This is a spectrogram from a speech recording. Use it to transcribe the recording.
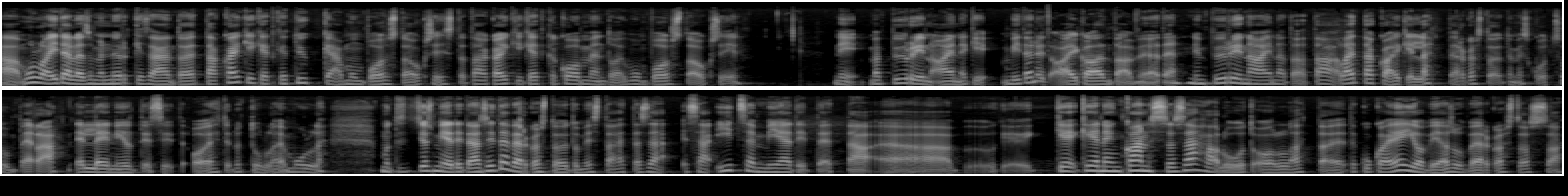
äh, mulla on itsellä sellainen nyrkkisääntö, että kaikki, ketkä tykkää mun postauksista tai kaikki, ketkä kommentoi mun postauksiin, niin mä pyrin ainakin, mitä nyt aika antaa myöten, niin pyrin aina tota, laittaa kaikille verkostoitumiskutsun perään, ellei niiltä sit ole ehtinyt tulla mulle. Mutta jos mietitään sitä verkostoitumista, että sä, sä itse mietit, että ää, ke, kenen kanssa sä haluat olla, tai että kuka ei ole vielä sun verkostossa,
